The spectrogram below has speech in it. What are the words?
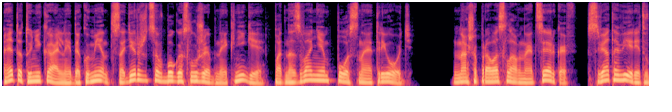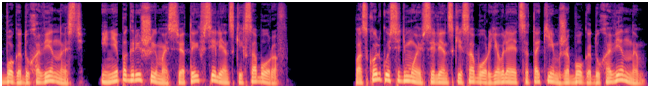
Этот уникальный документ содержится в богослужебной книге под названием «Постная триодь». Наша православная церковь свято верит в богодуховенность и непогрешимость святых Вселенских соборов. Поскольку Седьмой Вселенский собор является таким же богодуховенным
